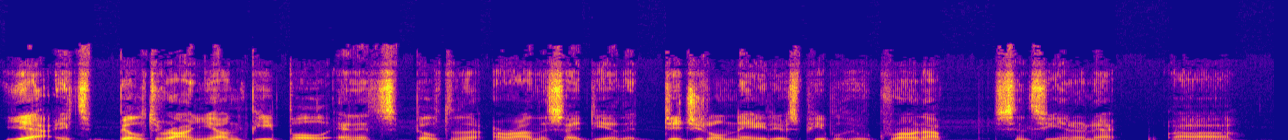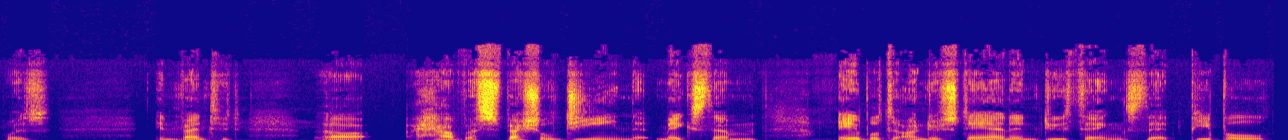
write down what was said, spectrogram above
yeah, it's built around young people, and it's built around this idea that digital natives, people who've grown up since the internet uh, was invented, uh, have a special gene that makes them able to understand and do things that people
